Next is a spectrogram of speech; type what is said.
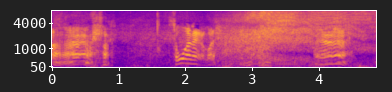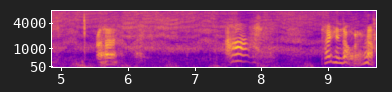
ああ、しょうがないな、これ。うん。ああ、大変だ、これな。うん。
